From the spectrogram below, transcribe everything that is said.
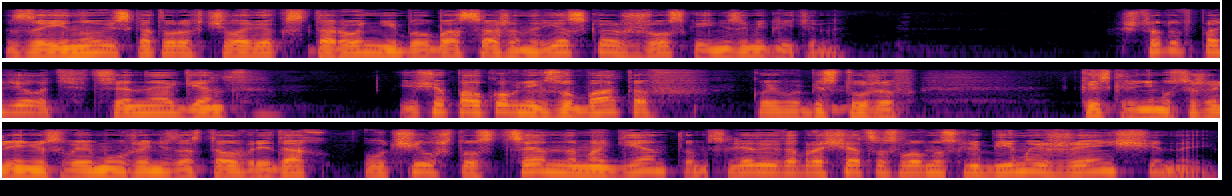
за иную из которых человек сторонний был бы осажен резко, жестко и незамедлительно. Что тут поделать? Ценный агент. Еще полковник Зубатов, коего Бестужев, к искреннему сожалению своему, уже не застал в рядах, учил, что с ценным агентом следует обращаться словно с любимой женщиной,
